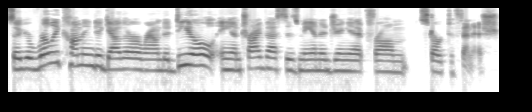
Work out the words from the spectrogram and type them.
So you're really coming together around a deal, and TribeVest is managing it from start to finish.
